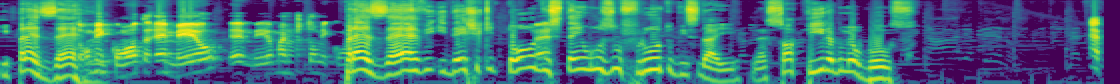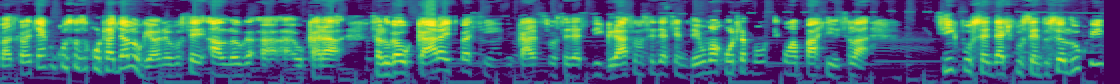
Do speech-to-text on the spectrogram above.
e preserve. Tome conta, é meu, é meu, mas tome conta. Preserve e deixe que todos tenham usufruto disso daí, né? Só tira do meu bolso. É, basicamente é como se fosse um contrato de aluguel, né? Você aluga a- a- o cara. Você aluga o cara e, tipo assim, o cara, se você desse de graça, você desse deu uma contra com uma parte, sei lá, 5%, 10% do seu lucro e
